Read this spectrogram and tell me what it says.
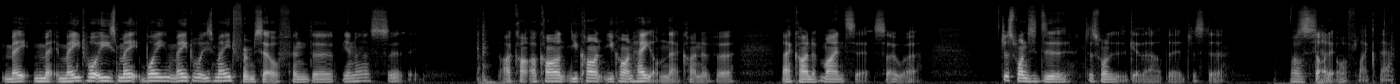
made made what he's made made what he's made for himself. And uh, you know, so I can't, I can't, you can't, you can't hate on that kind of, uh, that kind of mindset. So, uh, just wanted to, just wanted to get that out there, just to well start said. it off like that.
